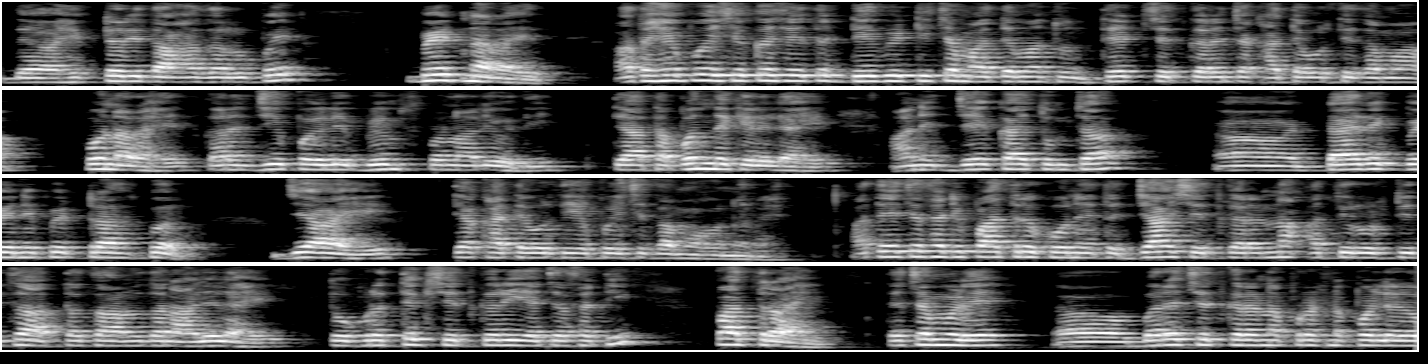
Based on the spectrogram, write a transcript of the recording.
द- हेक्टरी दहा हजार रुपये भेटणार आहेत. आता हे पैसे कसे तर डीबीटीच्या माध्यमातून थेट शेतकऱ्यांच्या खात्यावरती जमा होणार आहेत. कारण जी पहिले बिम्स प्रणाली होती ते आता बंद केलेली आहे. आणि जे काय तुमचा डायरेक्ट बेनिफिट ट्रान्सफर जे आहे त्या खात्यावरती हे पैसे जमा होणार आहेत. आता याच्यासाठी पात्र कोण आहे तर ज्या शेतकऱ्यांना अतिवृष्टीचं आत्ताचं अनुदान आलेलं आहे तो प्रत्येक शेतकरी याच्यासाठी पात्र आहे. त्याच्यामुळे बऱ्याच शेतकऱ्यांना प्रश्न पडलेला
